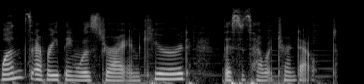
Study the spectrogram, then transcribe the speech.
Once everything was dry and cured, this is how it turned out.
